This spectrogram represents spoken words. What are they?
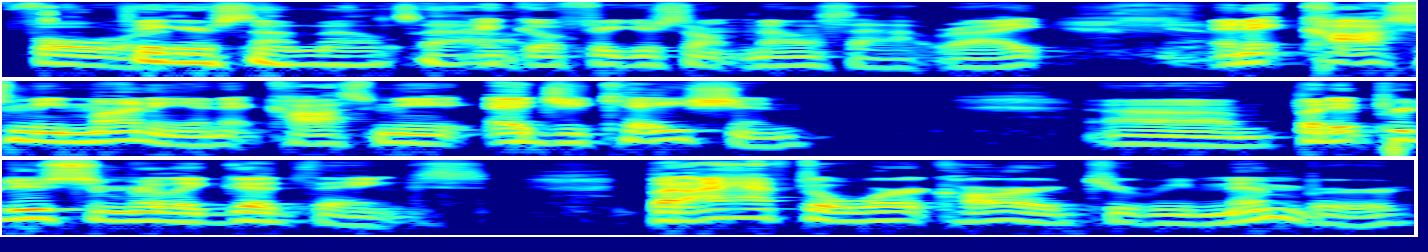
forward figure something else out and go figure something else out, right? And it cost me money and it cost me education, um, but it produced some really good things. But I have to work hard to remember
